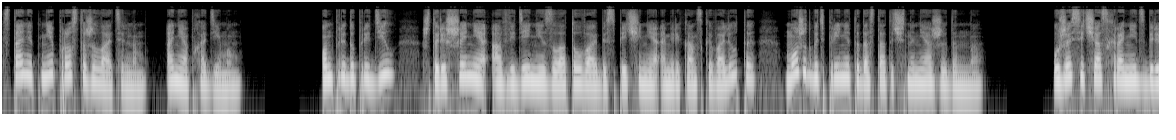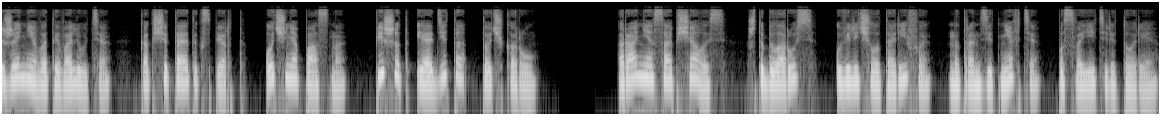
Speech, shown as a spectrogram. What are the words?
станет не просто желательным, а необходимым. Он предупредил, что решение о введении золотого обеспечения американской валюты может быть принято достаточно неожиданно. Уже сейчас хранить сбережения в этой валюте – как считает эксперт, очень опасно, пишет и адита.ру. Ранее сообщалось, что Беларусь увеличила тарифы на транзит нефти по своей территории.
